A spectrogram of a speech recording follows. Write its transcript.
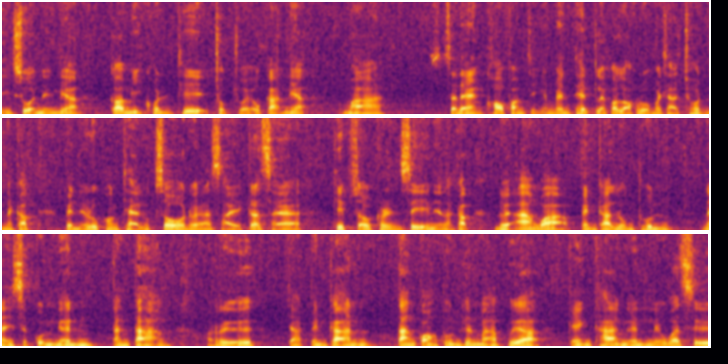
อีกส่วนหนึ่งเนี่ยก็มีคนที่ฉกฉวยโอกาสเนี้ยมาแสดงข้อความจริงอันเป็นเท็จแล้วก็หลอกลวงประชาชนนะครับเป็นในรูปของแชร์ลูกโซ่ โดยอาศัยกระแสคริปโตเคอเรนซีเนี่ยแหละครับโดยอ้างว่าเป็นการลงทุนในสกุลเงินต่างๆ หรือ จะเป็นการตั้งกองทุนขึ้นมาเพื่อเก็งค่าเงิน หรือว่าซื้อ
